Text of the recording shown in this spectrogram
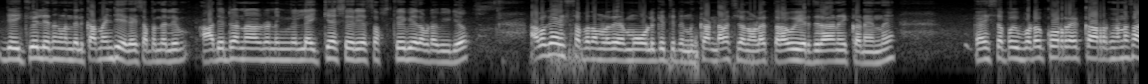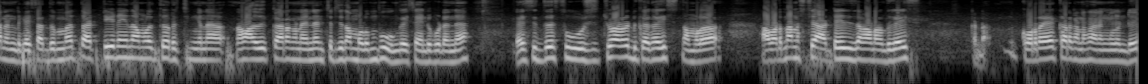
ജയിക്കുമല്ലേ നിങ്ങൾ എന്തായാലും കമന്റ് ചെയ്യുക ഗൈസ് അപ്പോൾ എന്തായാലും ആദ്യമായിട്ട് കണ്ടിട്ടുണ്ടെങ്കിൽ ലൈക്ക് ചെയ്യുക ഷെയർ ചെയ്യുക സബ്സ്ക്രൈബ് ചെയ്യുക നമ്മുടെ വീഡിയോ അപ്പോൾ ഗൈസ് അപ്പോൾ നമ്മൾ മുകളിലേക്ക് എത്തിയിട്ടുണ്ട്. കണ്ടാൽ മനസ്സിലാവും നമ്മൾ എത്ര ഉയരത്തിലാണ് നിൽക്കണമെന്ന് ഗൈസ് അപ്പോൾ ഇവിടെ കുറേ കറങ്ങണ സാധനമുണ്ട് ഗൈസ് അതുമ്മ തട്ടിയിടയിൽ നമ്മൾ തെറിച്ചിങ്ങനെ അത് കറങ്ങണതിനനുസരിച്ച് നമ്മളും പോകും ഗൈസ് അതിന്റെ കൂടെ തന്നെ. ഗൈസ് ഇത് സൂക്ഷിച്ചു വേണം എടുക്കാം ഗൈസ് നമ്മൾ അവിടെ നിന്നാണ് സ്റ്റാർട്ട് ചെയ്ത് കാണുന്നത് ഗൈസ് കണ്ട കുറേ കറങ്ങണ സാധനങ്ങളുണ്ട്.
